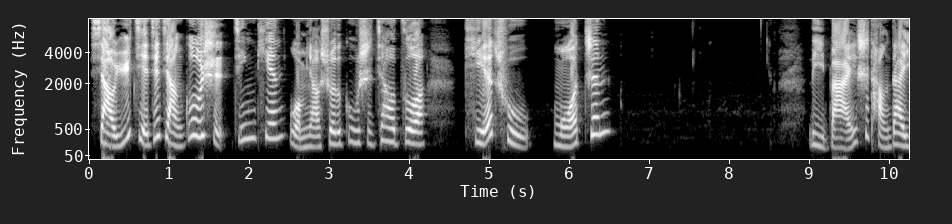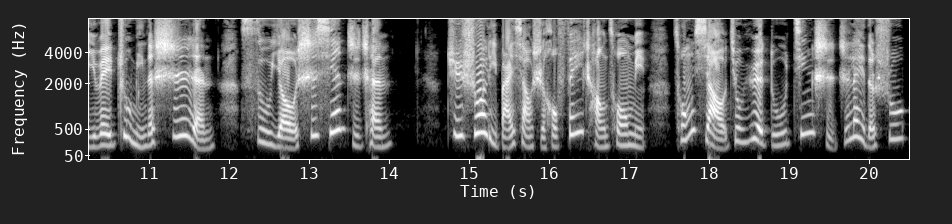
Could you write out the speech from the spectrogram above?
小鱼姐姐讲故事。今天我们要说的故事叫做《铁杵磨针》。李白是唐代一位著名的诗人，素有诗仙之称。据说李白小时候非常聪明，从小就阅读经史之类的书。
